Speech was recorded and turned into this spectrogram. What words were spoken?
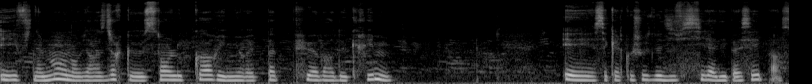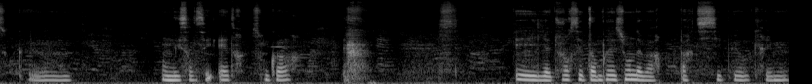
Et finalement, on en vient à se dire que sans le corps, il n'y aurait pas pu avoir de crime. Et c'est quelque chose de difficile à dépasser parce que on est censé être son corps. Et il y a toujours cette impression d'avoir participé au crime.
